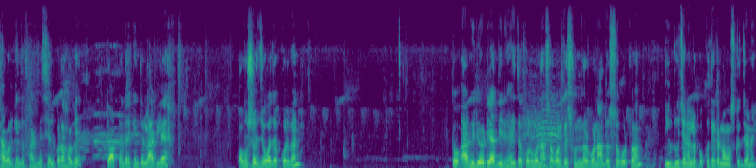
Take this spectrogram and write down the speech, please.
ছাগল কিন্তু ফার্মে সেল করা হবে। তো আপনাদের কিন্তু লাগলে অবশ্যই যোগাযোগ করবেন। তো আর ভিডিওটি আর দীর্ঘায়িত করব না। সকলকে সুন্দরবন আদর্শ গোট ফার্ম ইউটিউব চ্যানেলের পক্ষ থেকে নমস্কার জানাই।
